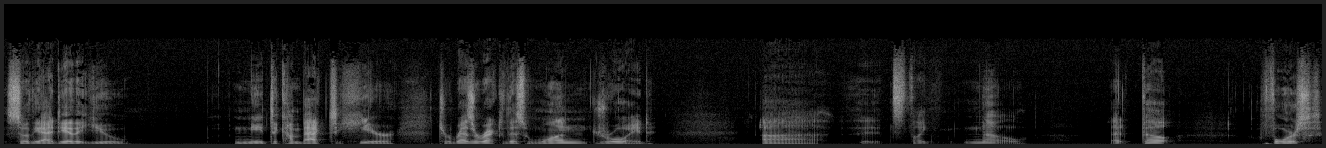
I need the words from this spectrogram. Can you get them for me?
so the idea that you need to come back to here to resurrect this one droid, uh, it's like, no. That felt forced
